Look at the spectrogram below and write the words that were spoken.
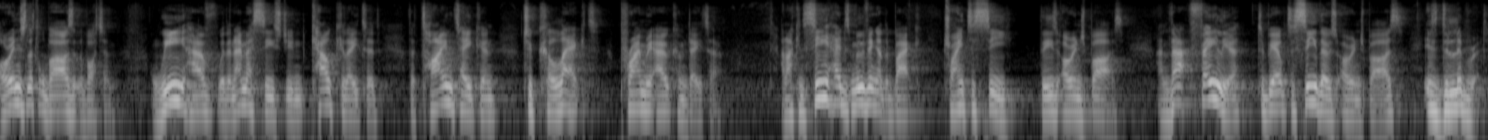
orange little bars at the bottom. We have, with an MSc student, calculated the time taken to collect primary outcome data. And I can see heads moving at the back trying to see these orange bars. And that failure to be able to see those orange bars is deliberate.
